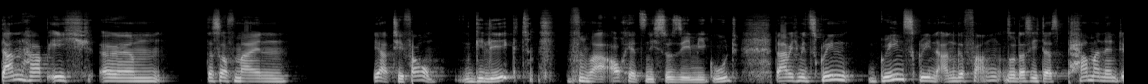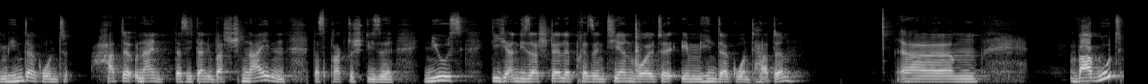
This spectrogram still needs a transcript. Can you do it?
Dann habe ich ähm, das auf meinen ja, TV gelegt. War auch jetzt nicht so semi-gut. Da habe ich mit Screen, Greenscreen angefangen, sodass ich das permanent im Hintergrund hatte, nein, dass ich dann überschneiden, dass praktisch diese News, die ich an dieser Stelle präsentieren wollte, im Hintergrund hatte. Ähm, war gut,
